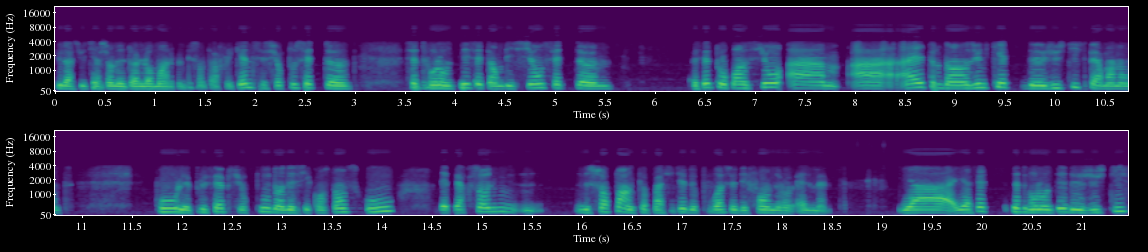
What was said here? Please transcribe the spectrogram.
sur la situation des droits de l'homme en République centrafricaine, c'est surtout cette, cette volonté, cette ambition, cette, propension à, à, à, être dans une quête de justice permanente. Pour les plus faibles, surtout dans des circonstances où des personnes ne soient pas en capacité de pouvoir se défendre elles-mêmes il y a, il y a cette, cette volonté de justice,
